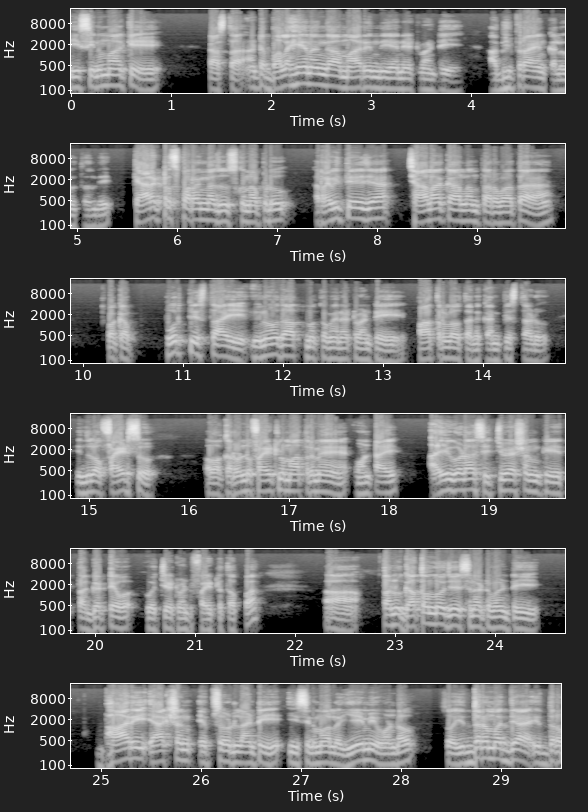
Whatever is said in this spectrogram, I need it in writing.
ఈ సినిమాకి కాస్త అంటే బలహీనంగా మారింది అనేటువంటి అభిప్రాయం కలుగుతుంది. క్యారెక్టర్స్ పరంగా చూసుకున్నప్పుడు రవితేజ చాలా కాలం తర్వాత ఒక పూర్తి స్థాయి వినోదాత్మకమైనటువంటి పాత్రలో తను కనిపిస్తాడు. ఇందులో ఫైట్స్ ఒక రెండు ఫైట్లు మాత్రమే ఉంటాయి. అవి కూడా సిచ్యువేషన్కి తగ్గట్టే వచ్చేటువంటి ఫైట్లు తప్ప తను గతంలో చేసినటువంటి భారీ యాక్షన్ ఎపిసోడ్ లాంటి ఈ సినిమాలో ఏమీ ఉండవు. సో ఇద్దరి మధ్య ఇద్దరు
